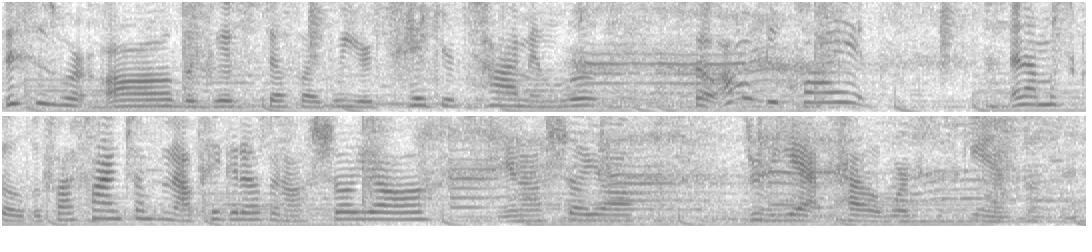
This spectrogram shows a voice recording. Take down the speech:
This is where all the good stuff, like where you take your time and look. So I'm gonna be quiet and I'm gonna scope. If I find something, I'll pick it up and I'll show y'all, and I'll show y'all through the app how it works to scan something.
